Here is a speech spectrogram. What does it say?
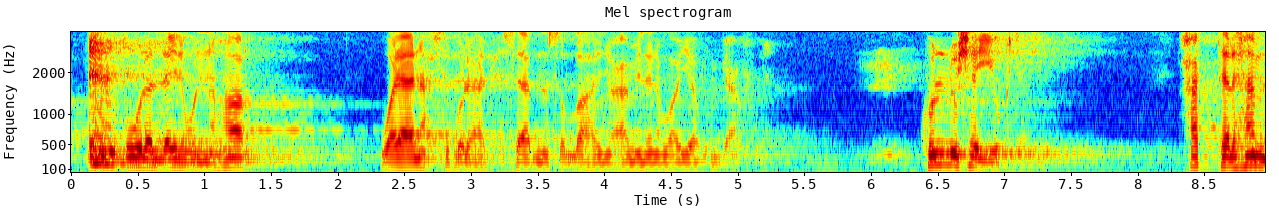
طول الليل والنهار ولا نحسب لها الحساب. نسأل الله أن يعاملنا وإياكم بعفوه. كل شيء يكتب حتى الهم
